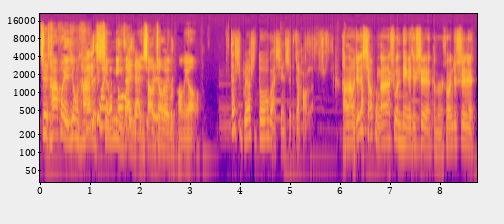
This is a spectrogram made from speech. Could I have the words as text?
就是他会用他的生命在燃烧周围的朋友。但是不要是多管闲事就好了。好了，我觉得小孔刚刚说的那个就是怎么说，就是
